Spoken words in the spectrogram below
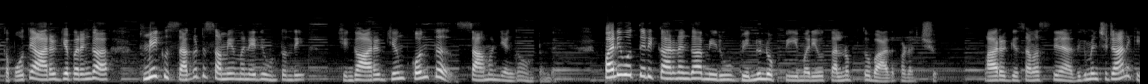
ఇకపోతే ఆరోగ్యపరంగా మీకు సగటు సమయం అనేది ఉంటుంది. ముఖ్యంగా ఆరోగ్యం కొంత సామాన్యంగా ఉంటుంది. పని ఒత్తిడి కారణంగా మీరు వెన్ను నొప్పి మరియు తలనొప్పితో బాధపడచ్చు. ఆరోగ్య సమస్యని అధిగమించడానికి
